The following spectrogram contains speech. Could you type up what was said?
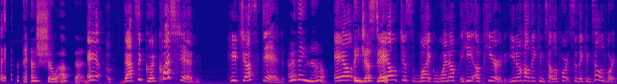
did An show up then? Ale, that's a good question. He just did. How did they know? Ale They just did. Ale just like went up. He appeared. You know how they can teleport, so they can teleport.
